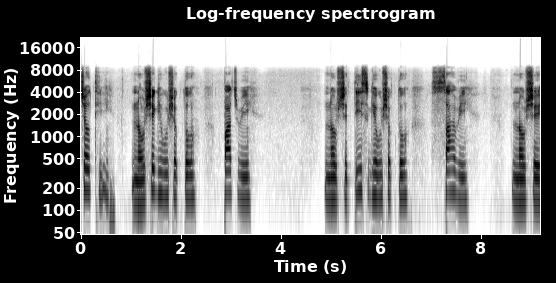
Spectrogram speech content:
चौथी नऊशे घेऊ शकतो. पाचवी नऊशे तीस घेऊ शकतो. सहावी नऊशे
